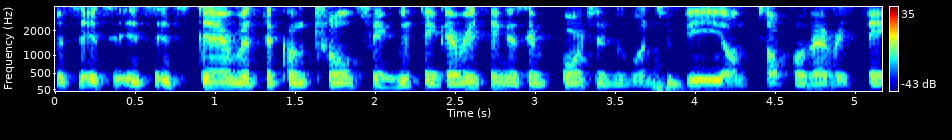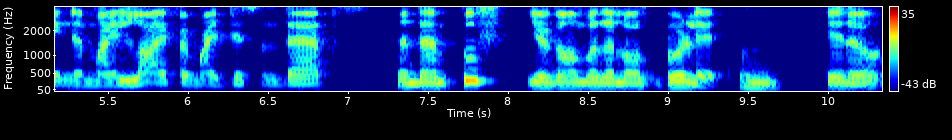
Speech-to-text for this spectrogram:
it's it's it's it's there with the control thing. We think everything is important. We want to be on top of everything and my life and my this and that, and then poof, you're gone with a lost bullet. Mm. You know,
